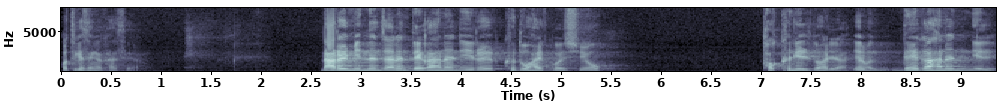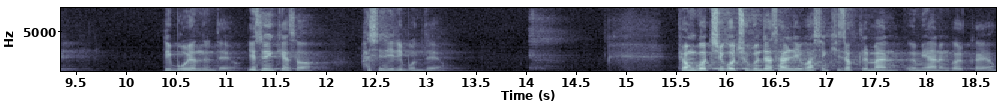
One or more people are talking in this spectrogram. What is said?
어떻게 생각하세요? 나를 믿는 자는 내가 하는 일을 그도 할 것이요 더 큰 일도 하리라. 여러분, 내가 하는 일이 뭐였는데요? 예수님께서 하신 일이 뭔데요? 병 고치고 죽은 자 살리고 하신 기적들만 의미하는 걸까요?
